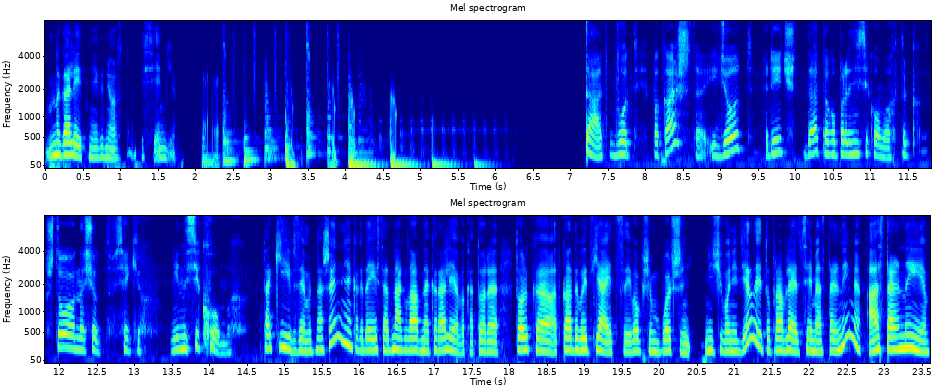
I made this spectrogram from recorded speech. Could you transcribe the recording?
многолетние гнезда и семьи. Да, вот пока что идет речь, да, только про насекомых. Так что насчет всяких не насекомых? такие взаимоотношения, когда есть одна главная королева, которая только откладывает яйца и, в общем, больше ничего не делает, управляет всеми остальными, а остальные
